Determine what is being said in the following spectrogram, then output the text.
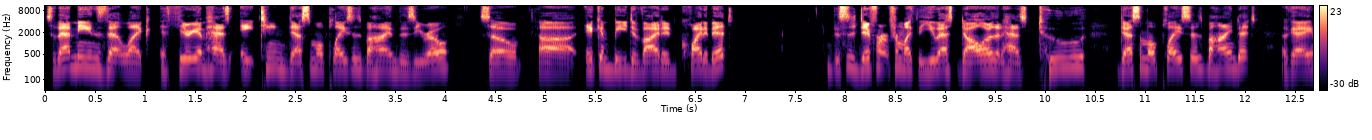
So that means that like Ethereum has 18 decimal places behind the zero. So uh, it can be divided quite a bit. This is different from like the US dollar that has two decimal places behind it. Okay.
